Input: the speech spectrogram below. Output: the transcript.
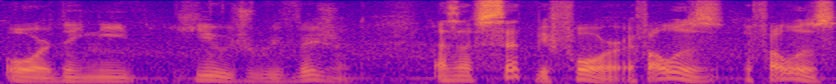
Or they need huge revision. As I've said before, if I was if I was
